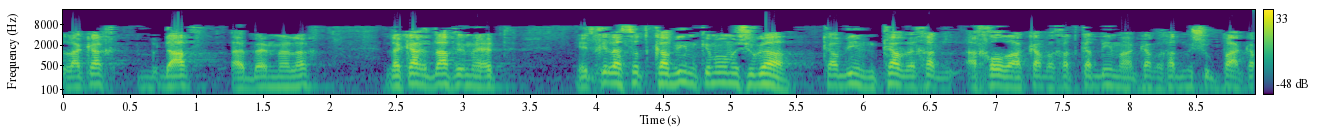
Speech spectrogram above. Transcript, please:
לקח דף, הבן מלך, לקח דף עם עט, התחיל לעשות קווים כמו משוגע, קווים, קו אחד אחורה, קו אחד קדימה, קו אחד משופע, קו...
